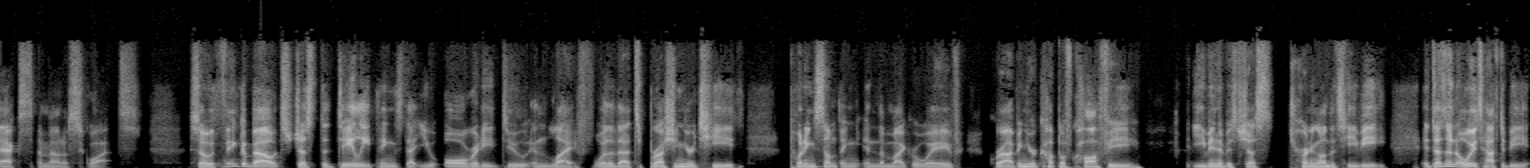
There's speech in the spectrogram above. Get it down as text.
X amount of squats. So think about just the daily things that you already do in life, whether that's brushing your teeth, putting something in the microwave, grabbing your cup of coffee, even if it's just turning on the TV. It doesn't always have to be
